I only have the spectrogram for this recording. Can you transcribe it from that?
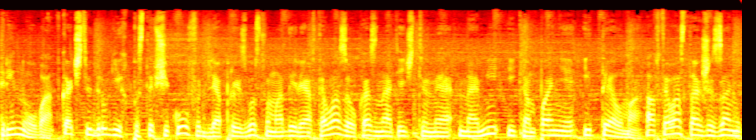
Trinova. В качестве качестве других поставщиков для производства модели АвтоВАЗа указана отечественная НАМИ и компания Ителма. АвтоВАЗ также занят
